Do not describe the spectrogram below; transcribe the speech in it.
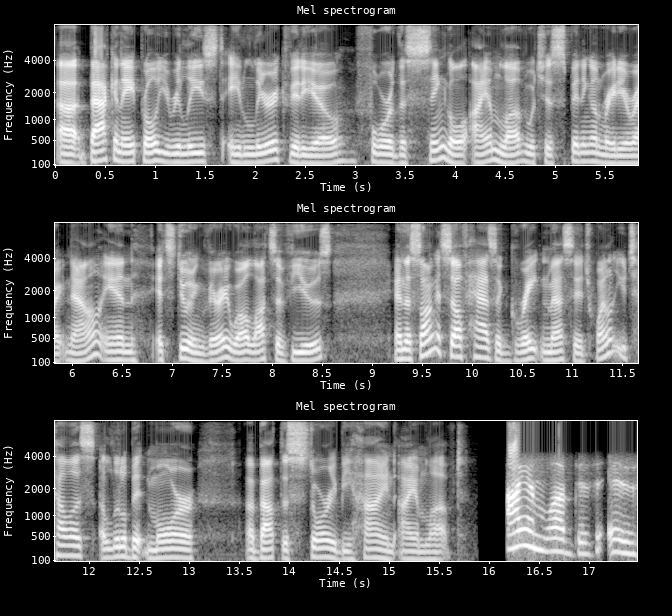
uh, back in April, you released a lyric video for the single I Am Loved, which is spinning on radio right now, and it's doing very well, lots of views. And the song itself has a great message. Why don't you tell us a little bit more about the story behind I Am Loved? I Am Loved is, is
